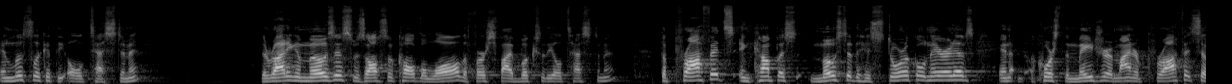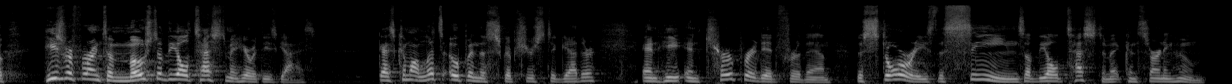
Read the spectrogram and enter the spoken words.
and let's look at the Old Testament. The writing of Moses was also called the law, the first five books of the Old Testament. The prophets encompass most of the historical narratives and, of course, the major and minor prophets. So, he's referring to most of the Old Testament here with these guys. Guys, come on, let's open the scriptures together. And he interpreted for them the stories, the scenes of the Old Testament concerning whom?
